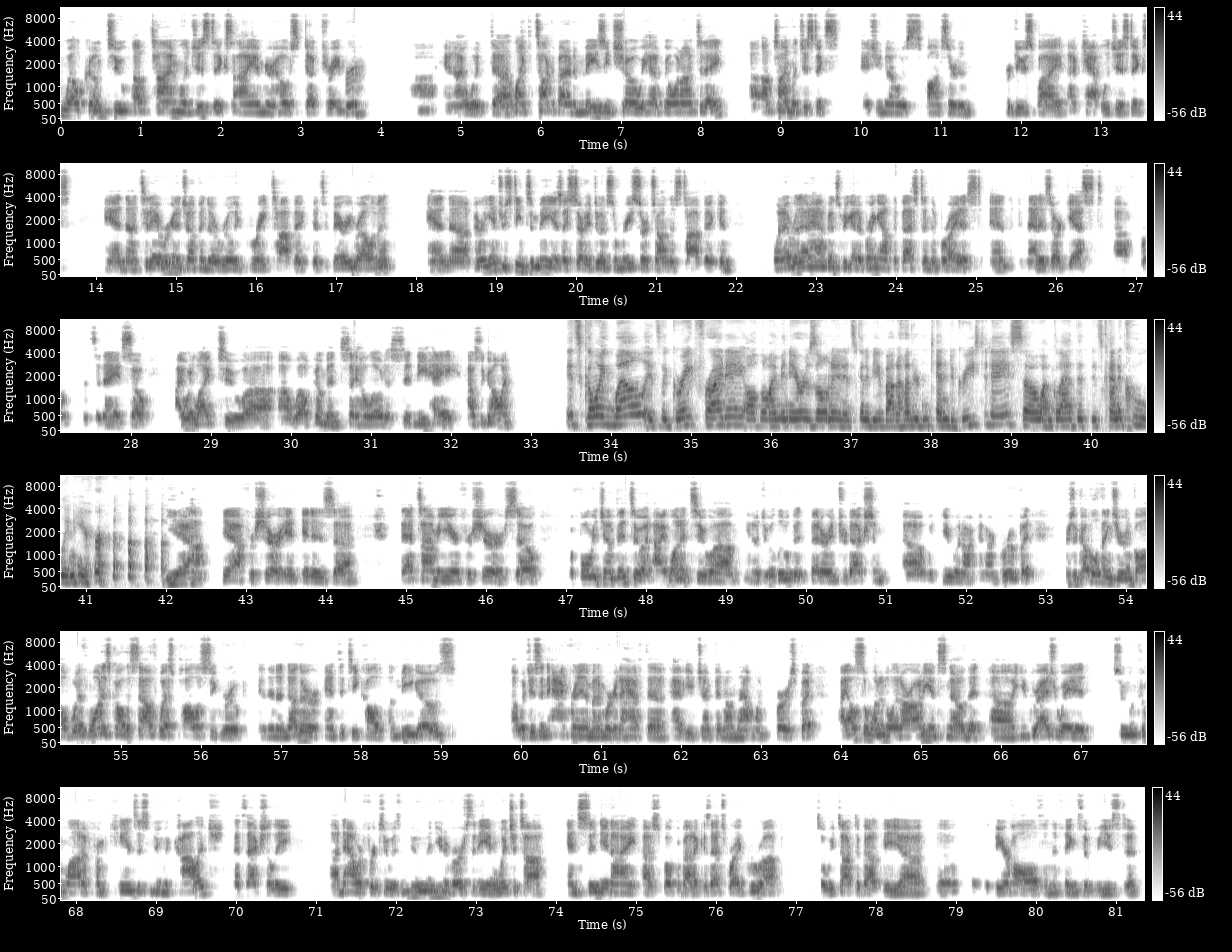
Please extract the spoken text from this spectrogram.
welcome to Uptime Logistics. I am your host, Doug Draper, uh, and I would uh, like to talk about an amazing show we have going on today. Uh, Uptime Logistics, as you know, is sponsored and produced by uh, Cap Logistics. And uh, today we're going to jump into a really great topic that's very relevant and uh, very interesting to me as I started doing some research on this topic. And whenever that happens, we got to bring out the best and the brightest, and, and that is our guest for, for today. So I would like to uh, uh, welcome and say hello to Sydney Hay. How's it going? It's going well. It's a great Friday, although I'm in Arizona and it's going to be about 110 degrees today. So I'm glad that it's kind of cool in here. yeah, yeah, for sure. It, it is uh, that time of year for sure. So before we jump into it, I wanted to um, you know do a little bit better introduction uh, with you and our and our group. But there's a couple things you're involved with. One is called the Southwest Policy Group, and then another entity called Amigos, uh, which is an acronym, and we're going to have to have you jump in on that one first. But I also wanted to let our audience know that uh, you graduated summa cum laude from Kansas Newman College. That's actually uh, now referred to as Newman University in Wichita. And Cindy and I uh, spoke about it because that's where I grew up. So we talked about the, uh, the the beer halls and the things that we used to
